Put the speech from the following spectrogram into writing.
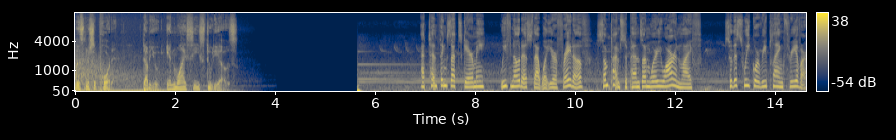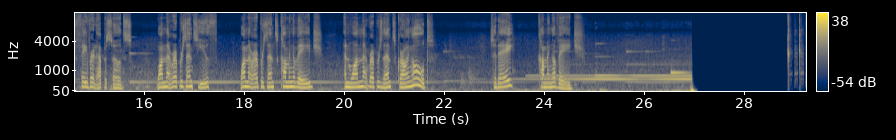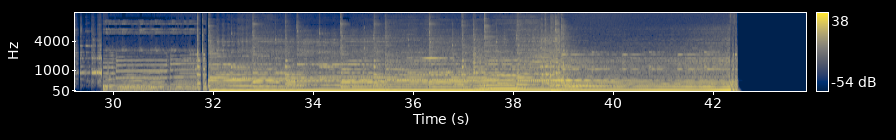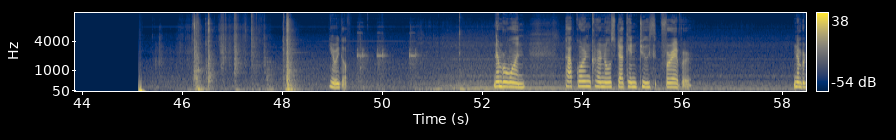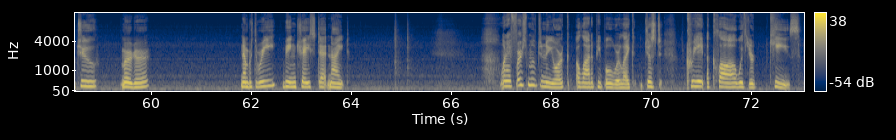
Listener supported. WNYC Studios. At 10 Things That Scare Me, we've noticed that what you're afraid of sometimes depends on where you are in life. So this week we're replaying three of our favorite episodes one that represents youth, one that represents coming of age, and one that represents growing old. Today, coming of age. Here we go. Number one, popcorn kernel stuck in tooth forever. Number two, murder. Number three, being chased at night. When I first moved to New York, a lot of people were like, just create a claw with your keys.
